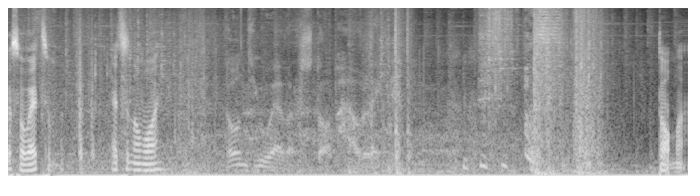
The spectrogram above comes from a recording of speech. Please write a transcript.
Eu sou o Edson. Edson não morre. Don't you ever stop howling. Toma.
